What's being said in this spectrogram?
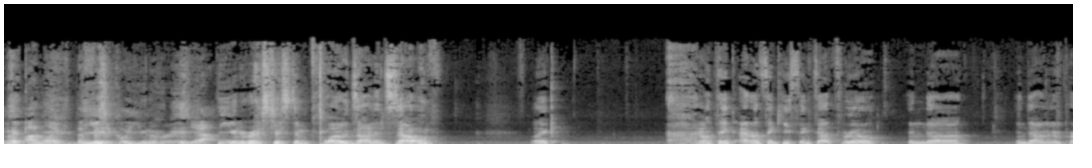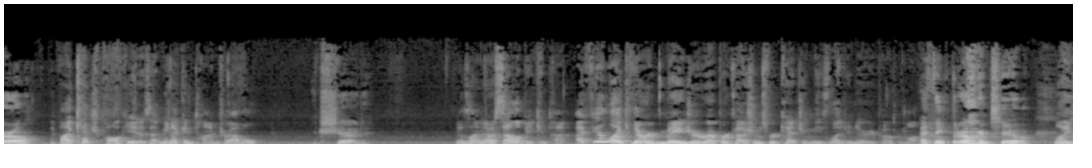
like on like the you- physical universe. Yeah. the universe just implodes on itself. Like, I don't think I don't think you think that through. And uh, in Diamond and Pearl, If I catch Palkia, does that mean I can time travel? it should. Because I know Celebi can time. I feel like there are major repercussions for catching these legendary Pokemon. I think there are too. like,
